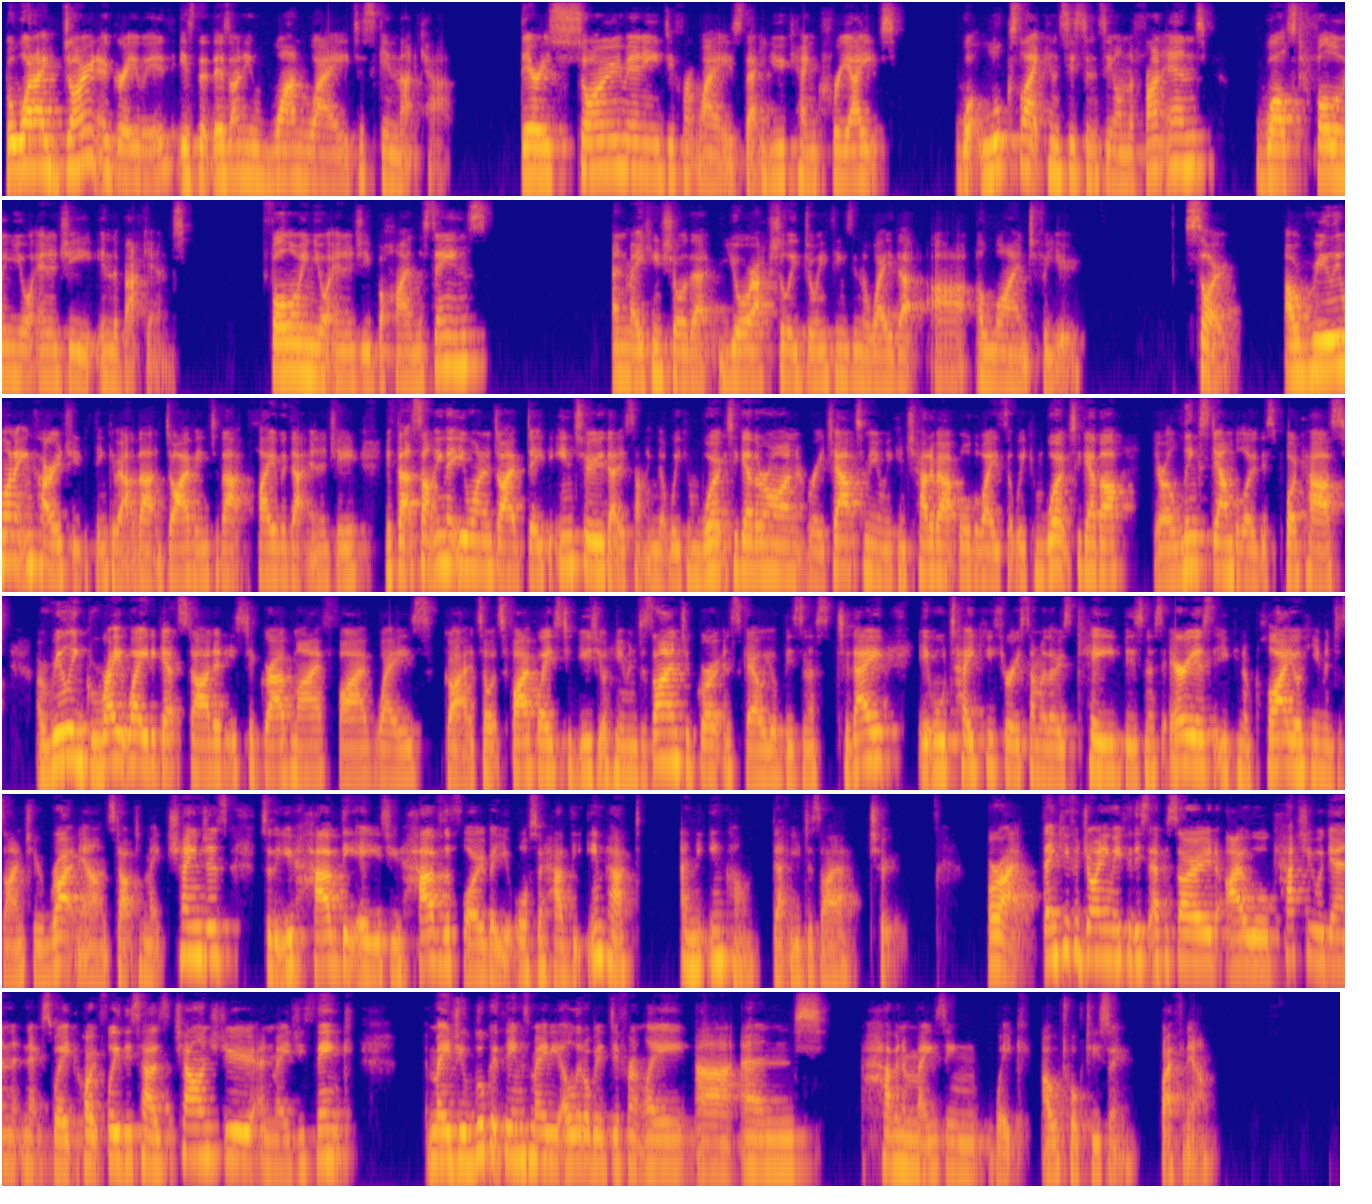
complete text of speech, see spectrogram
But what I don't agree with is that there's only one way to skin that cat. There is so many different ways that you can create what looks like consistency on the front end whilst following your energy in the back end, following your energy behind the scenes and making sure that you're actually doing things in the way that are aligned for you. So I really want to encourage you to think about that, dive into that, play with that energy. If that's something that you want to dive deep into, that is something that we can work together on, reach out to me and we can chat about all the ways that we can work together. There are links down below this podcast. A really great way to get started is to grab my five ways guide. So it's five ways to use your human design to grow and scale your business today. It will take you through some of those key business areas that you can apply your human design to right now and start to make changes so that you have the ease, you have the flow, but you also have the impact and the income that you desire to. All right. Thank you for joining me for this episode. I will catch you again next week. Hopefully, this has challenged you and made you think, made you look at things maybe a little bit differently, uh, and have an amazing week. I will talk to you soon. Bye for now.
